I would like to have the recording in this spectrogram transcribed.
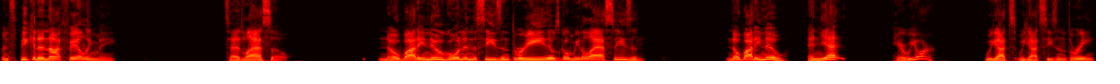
And speaking of not failing me, Ted Lasso. Nobody knew going into season three it was going to be the last season. Nobody knew, and yet here we are. We got we got season three,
